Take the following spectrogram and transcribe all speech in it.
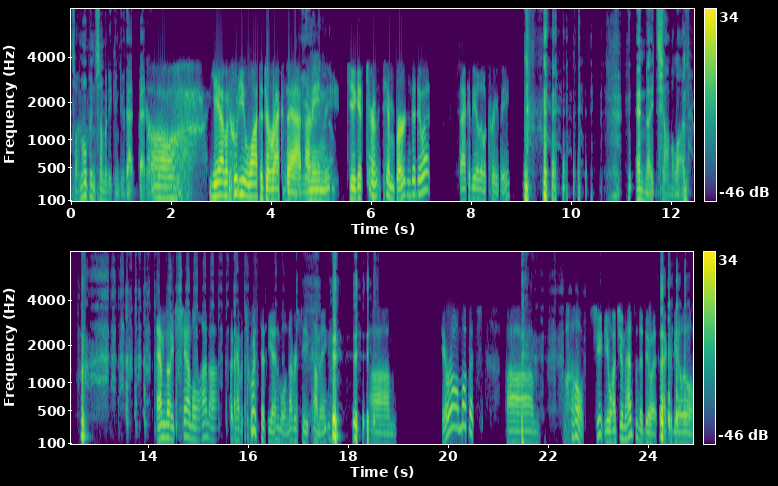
So I'm hoping somebody can do that better. Oh, yeah, but who do you want to direct that? Yeah, I I mean, don't do you get Tim Tim Burton to do it? That could be a little creepy. M Night Shyamalan. M Night Shyamalan uh, would have a twist at the end. We'll never see it coming. Um, they were all Muppets. Um, oh, gee, do you want Jim Henson to do it? That could be a little,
